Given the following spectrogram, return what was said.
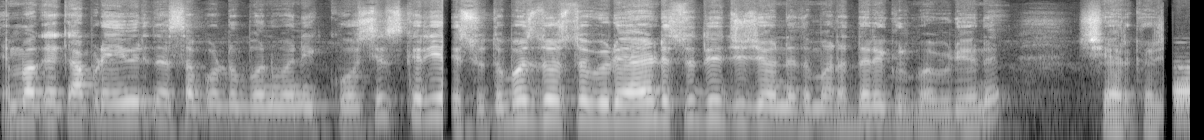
એમાં કંઈક આપણે એવી રીતના સપોર્ટ બનવાની કોશિશ કરીએ. તો બસ દોસ્તો વીડિયો એન્ડ સુધી જોજો અને તમારા દરેક ગ્રુપમાં વિડીયોને શેર કરજો.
